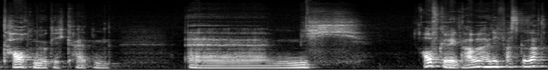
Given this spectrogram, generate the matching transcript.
Tauchmöglichkeiten äh, mich aufgeregt habe, hätte ich fast gesagt.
